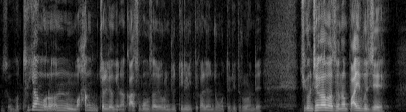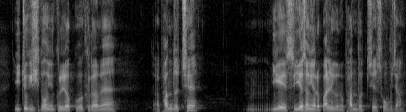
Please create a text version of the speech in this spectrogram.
그래서 뭐 특이한 거는 뭐 한국전력이나 가스공사 이런 유틸리티 관련 종목들이 들어오는데 지금 제가 봐서는 5G 이쪽이 시동이 걸렸고 그 다음에 반도체 음, 이게 예상외로 빨리 그 반도체 소부장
